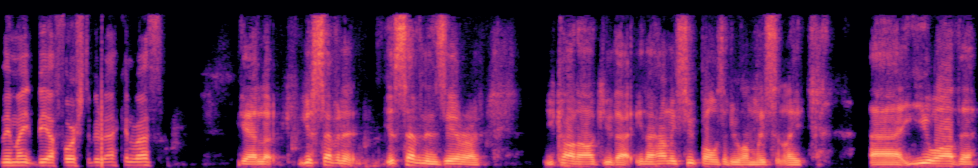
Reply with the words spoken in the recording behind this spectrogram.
they might be a force to be reckoned with? Yeah, look, you're seven you're seven and zero. You can't argue that. You know how many Super Bowls have you won recently? Uh, you are the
